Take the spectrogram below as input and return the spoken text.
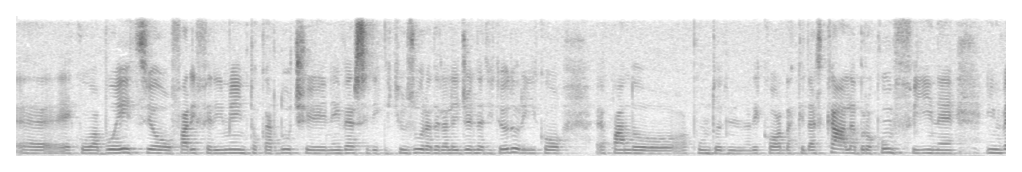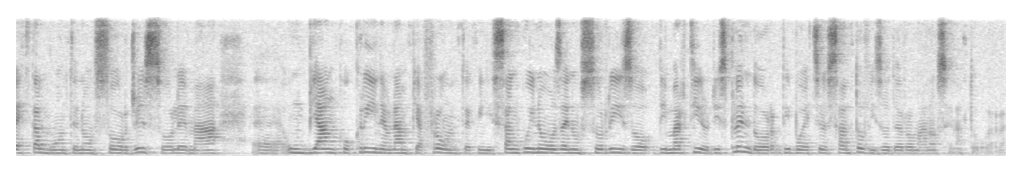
Eh, ecco, a Boezio fa riferimento Carducci nei versi di chiusura della leggenda di Teodorico eh, quando appunto ricorda che dal calabro confine in vetta al monte non sorge il sole ma eh, un bianco crine un'ampia fronte, quindi sanguinosa in un sorriso di martirio di splendor di Boezio il santo viso del romano senatore.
